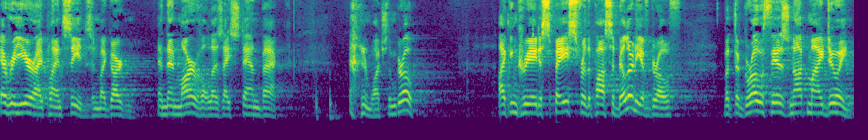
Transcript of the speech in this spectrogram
Every year I plant seeds in my garden and then marvel as I stand back and watch them grow. I can create a space for the possibility of growth, but the growth is not my doing.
